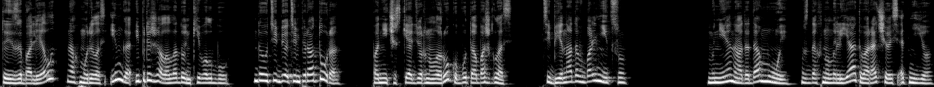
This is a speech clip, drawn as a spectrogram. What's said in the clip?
«Ты заболел?» – нахмурилась Инга и прижала ладонь к его лбу. «Да у тебя температура!» Панически одернула руку, будто обожглась. «Тебе надо в больницу». «Мне надо домой», – вздохнул Илья, отворачиваясь от нее.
